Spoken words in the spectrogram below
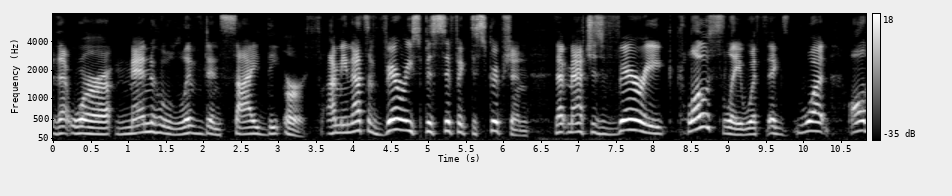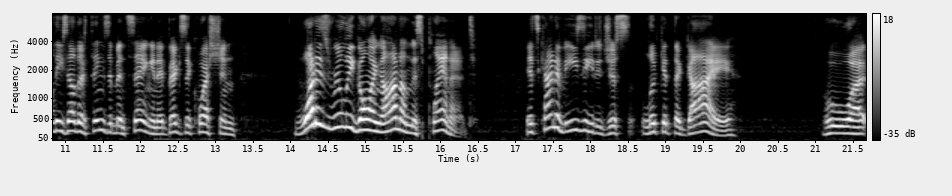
that were men who lived inside the earth. I mean, that's a very specific description that matches very closely with what all these other things have been saying. And it begs the question, what is really going on on this planet? It's kind of easy to just look at the guy who uh,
